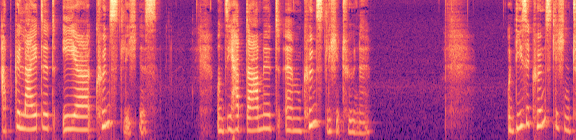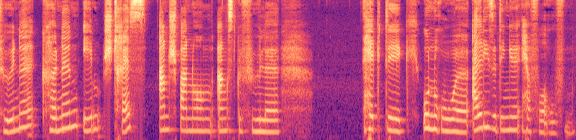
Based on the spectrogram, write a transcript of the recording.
abgeleitet eher künstlich ist. Und sie hat damit ähm, künstliche Töne. Und diese künstlichen Töne können eben Stress, Anspannung, Angstgefühle, Hektik, Unruhe, all diese Dinge hervorrufen.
